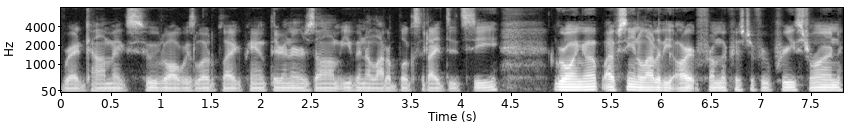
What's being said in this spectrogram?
read comics who've always loved Black Panther, and there's um even a lot of books that I did see growing up. I've seen a lot of the art from the Christopher Priest run.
